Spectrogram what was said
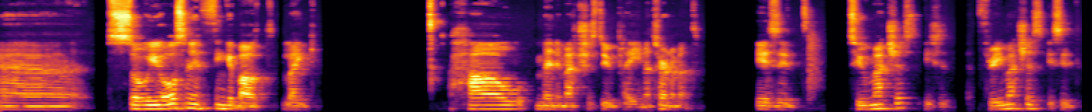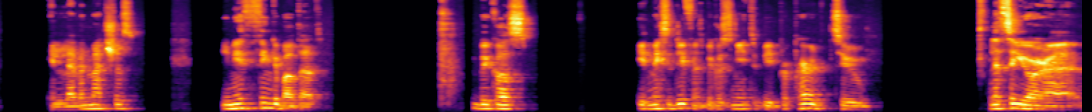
Uh, so you also need to think about like how many matches do you play in a tournament? Is it two matches? Is it three matches? Is it eleven matches? You need to think about that because it makes a difference because you need to be prepared to let's say you're uh,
